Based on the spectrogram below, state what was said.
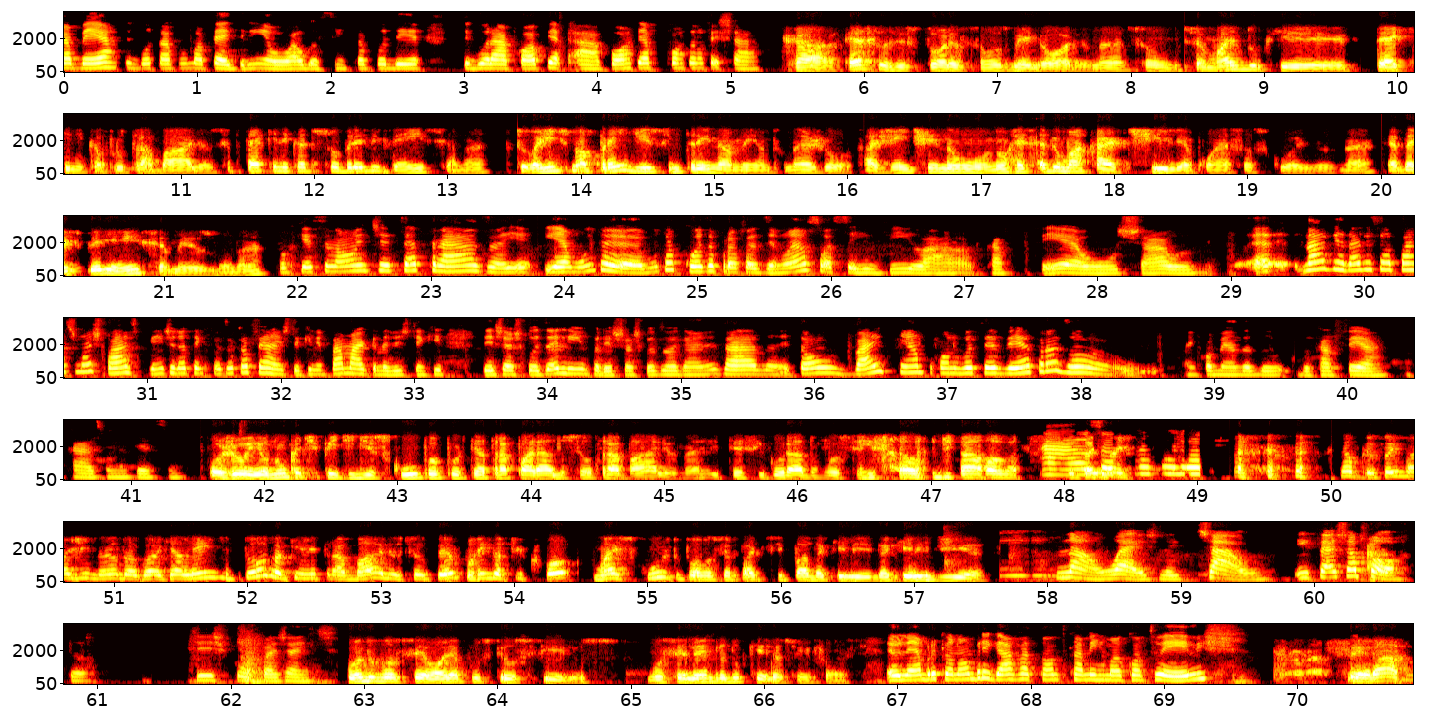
aberto e botava uma pedrinha ou algo assim para poder segurar a cópia, a porta e a porta não fechar. Cara, essas histórias são as melhores, né? São, isso é mais do que técnica para o trabalho, técnica de sobrevivência, né? A gente não aprende isso em treinamento, né, Jô? A gente não, não recebe uma cartilha com essas coisas, né? É da experiência mesmo, né? Porque senão a gente se atrasa e, e é muita, muita coisa para fazer, não é só servir lá café ou chá. Ou... É, na verdade, essa é a parte mais fácil, porque a gente ainda tem que fazer o café, a gente tem que limpar a máquina, a gente tem que deixar as coisas limpas, deixar as coisas organizadas. Então, vai tempo, quando você vê, atrasou a encomenda do, do café, no caso, vamos dizer assim. Ô, Ju, eu nunca te pedi desculpa por ter atrapalhado o seu trabalho, né? E ter segurado você em sala de aula. Ah, senhor imag... atrapalhou. Não, porque eu estou imaginando agora que além de todo aquele trabalho, o seu tempo ainda ficou mais curto para você participar daquele, daquele dia. Não, Wesley, tchau. E fecha a porta. Desculpa, gente. Quando você olha para os seus filhos, você lembra do que da sua infância? Eu lembro que eu não brigava tanto com a minha irmã quanto eles. Será?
